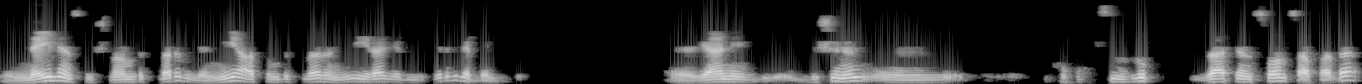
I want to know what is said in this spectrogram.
e, neyle suçlandıkları bile, niye atıldıkları, niye ihraç edildikleri bile belli değil. E, yani düşünün e, hukuksuzluk zaten son safhada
